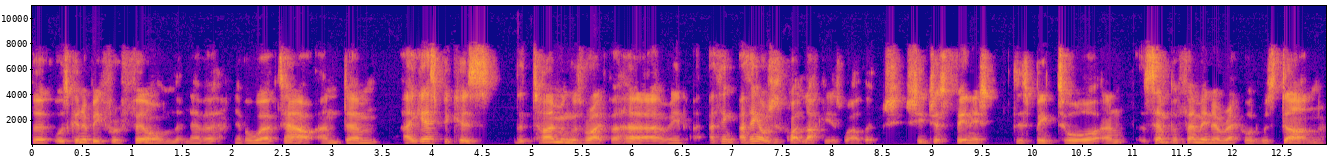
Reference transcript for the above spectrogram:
that was going to be for a film that never never worked out, and um, I guess because the timing was right for her. I mean, I think I think I was just quite lucky as well that she, she just finished this big tour and Semper Femina record was done,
